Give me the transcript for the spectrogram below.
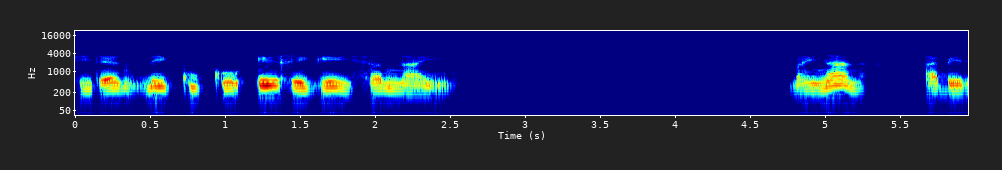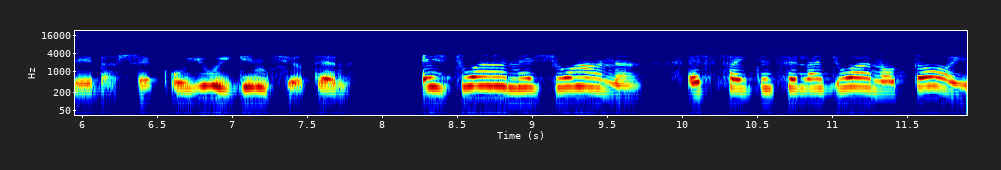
ziren lekuko errege izan nahi. Bainan, abere basek oiu egin zioten. Ez joan, ez joan, ez zaitezela joan, otoi.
